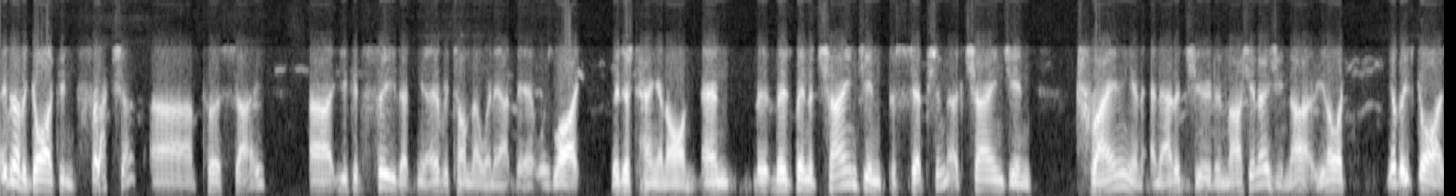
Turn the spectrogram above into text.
even though the guy didn't fracture uh, per se, uh, you could see that you know every time they went out there, it was like they're just hanging on. And there, there's been a change in perception, a change in training and, and attitude. And Marsh, and as you know, you know, like you know, these guys,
